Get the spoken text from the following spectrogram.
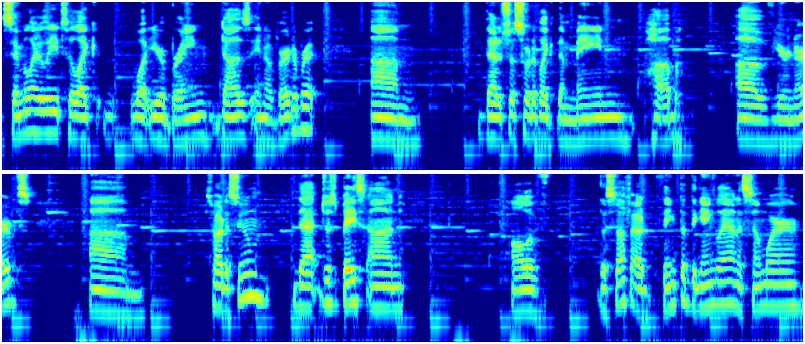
similarly to like what your brain does in a vertebrate. Um, that it's just sort of like the main hub of your nerves. Um, so I'd assume that just based on all of the stuff, I would think that the ganglion is somewhere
